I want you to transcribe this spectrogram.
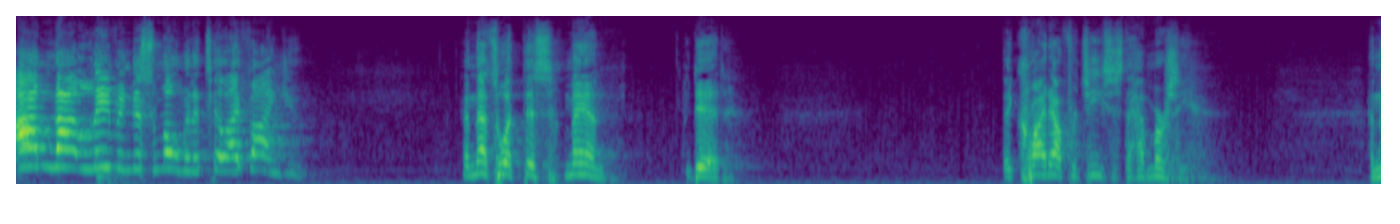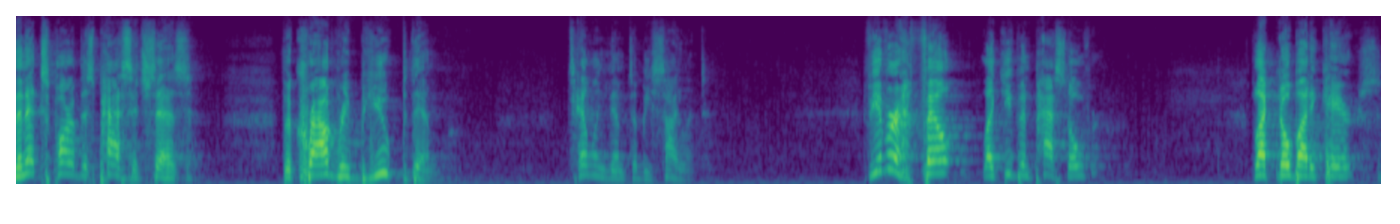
I'm not leaving this moment until I find you. And that's what this man did. They cried out for Jesus to have mercy. And the next part of this passage says, the crowd rebuked them, telling them to be silent. Have you ever felt like you've been passed over? Like nobody cares?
